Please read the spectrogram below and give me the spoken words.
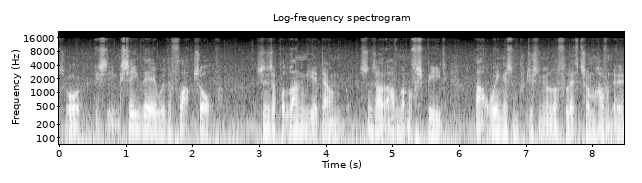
So you can see there with the flaps up as soon as I put landing gear down as soon as I haven't got enough speed that wing isn't producing enough lift so I'm having to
